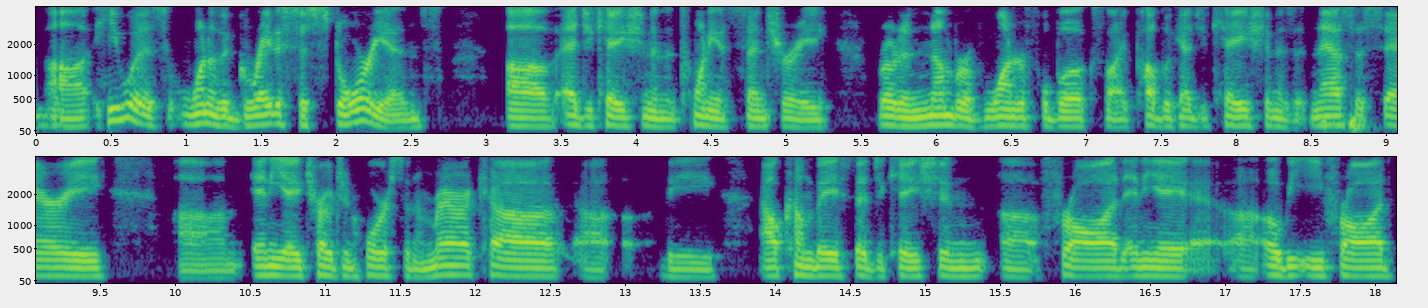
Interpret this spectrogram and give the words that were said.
mm-hmm. uh, he was one of the greatest historians of education in the 20th century. Wrote a number of wonderful books like Public Education: Is It Necessary? Um, NEA Trojan Horse in America, uh, the outcome-based education uh, fraud, NEA uh, OBE fraud.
